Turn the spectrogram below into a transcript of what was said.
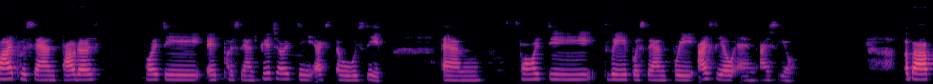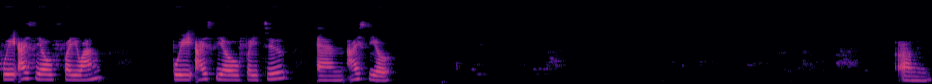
5% founders, 48% future TXO receive, and 43% pre-ICO and ICO. About pre-ICO phase 1, pre-ICO phase 2, and ICO. Um,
